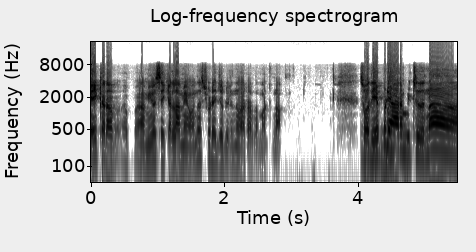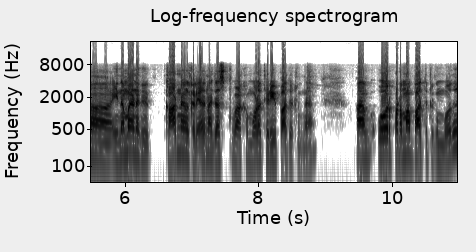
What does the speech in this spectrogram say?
கேட்குற மியூசிக் எல்லாமே வந்து ஸ்டூடியோ ஜிப்ல இருந்து வர்றது மட்டும்தான். ஸோ அது எப்படி ஆரம்பிச்சதுன்னா இந்த மாதிரி எனக்கு காரணங்கள் கிடையாது. நான் ஜஸ்ட் வழக்கம் போல தேடி பார்த்துட்டு இருந்தேன். ஒவ்வொரு படமா பார்த்துட்டு இருக்கும்போது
